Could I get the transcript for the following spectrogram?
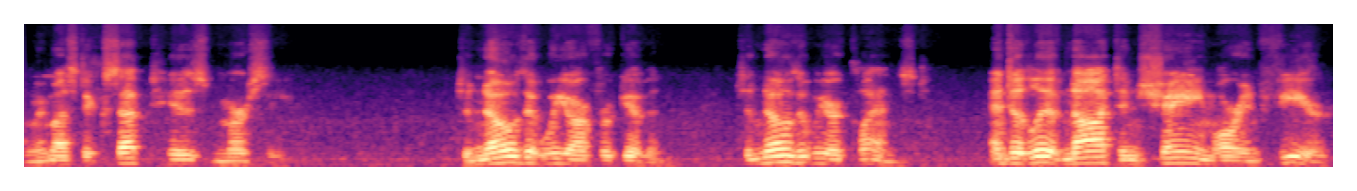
and we must accept His mercy. To know that we are forgiven, to know that we are cleansed, and to live not in shame or in fear,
